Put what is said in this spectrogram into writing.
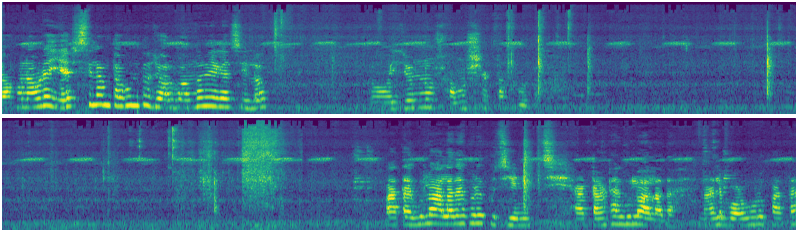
যখন আমরা এসছিলাম তখন তো জল বন্ধ হয়ে গেছিল। তো তো ওই জন্য সমস্যাটা হলো। পাতাগুলো আলাদা করে কুচিয়ে নিচ্ছি, আর ডাঁটাগুলো আলাদা, নাহলে বড় বড় পাতা।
